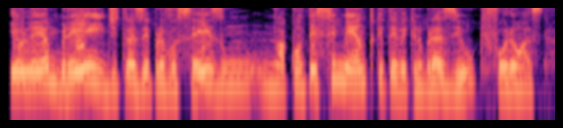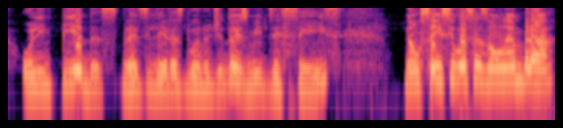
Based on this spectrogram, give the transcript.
eu lembrei de trazer para vocês um, um, acontecimento que teve aqui no Brasil, que foram as Olimpíadas Brasileiras do ano de 2016. Não sei se vocês vão lembrar,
